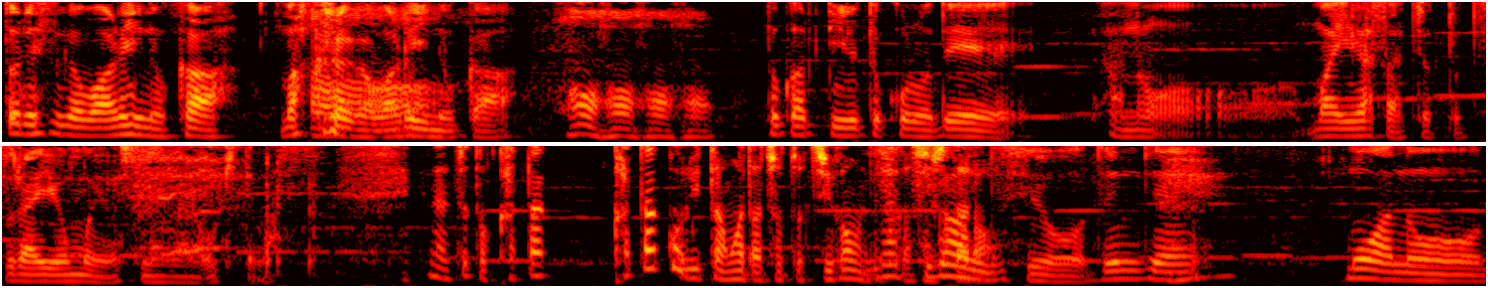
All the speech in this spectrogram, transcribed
トレスが悪いのか枕が悪いのかとかっていうところであの毎朝ちょっと辛い思いをしながら起きてます。ちょっと肩肩こりとはまたちょっと違うんですか？そしたら。違うんですよ。全然。え？もうあの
